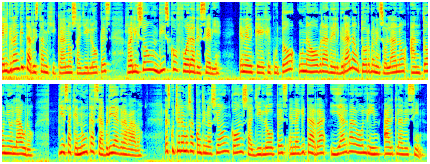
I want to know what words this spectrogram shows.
El gran guitarrista mexicano Sayí López realizó un disco fuera de serie, en el que ejecutó una obra del gran autor venezolano Antonio Lauro, pieza que nunca se habría grabado. La escucharemos a continuación con Sayí López en la guitarra y Álvaro Olín al clavecín.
